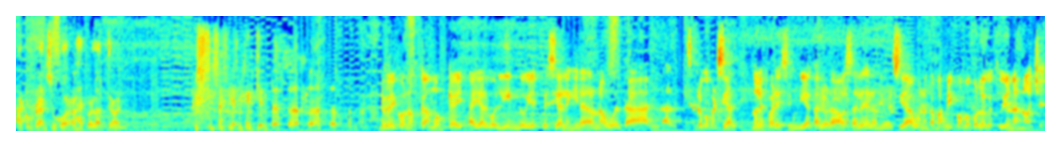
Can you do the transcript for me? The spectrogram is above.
A comprar sus gorras a Colatrón. Reconozcamos que hay, hay, algo lindo y especial en ir a dar una vuelta al, centro comercial. ¿No les parece? Un día calorado, sales de la universidad, bueno, capaz mi compa por lo que estudió en la noche.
